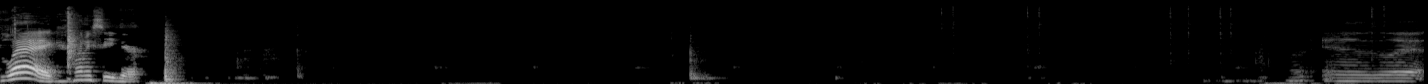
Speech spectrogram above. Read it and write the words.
leg. Let me see here. What is it?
